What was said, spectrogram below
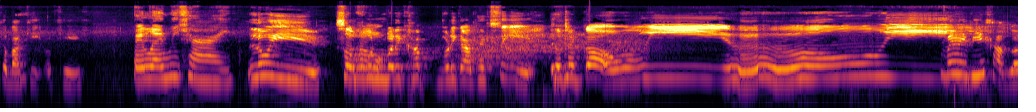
สบากิโอเค ไปเลยพี่ชาย ลุยส่งคุณบริครับบริการแท็กซี่แล้วจะก็โอ้ยโอ้ยไม่ให้พี่ขับเรา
